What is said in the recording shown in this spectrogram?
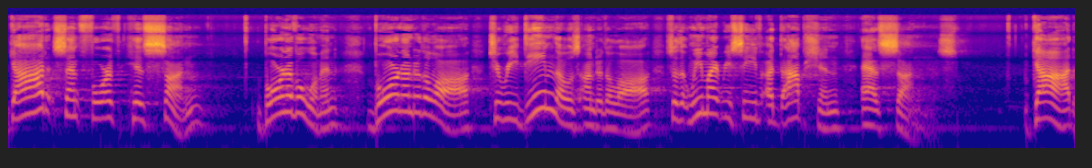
God sent forth his Son, born of a woman, born under the law, to redeem those under the law, so that we might receive adoption as sons. God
